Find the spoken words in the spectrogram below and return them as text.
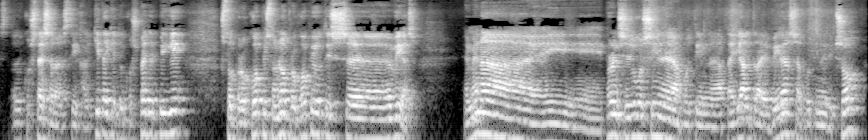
στο 24 στη Χαλκίδα και το 25 πήγε στο Προκόπη, στο νέο Προκόπιο της ε, Εβίας. Εμένα ε, η πρώην σύζυγος είναι από, την, από τα Γιάλτρα Εβίας, από την Εδιψό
